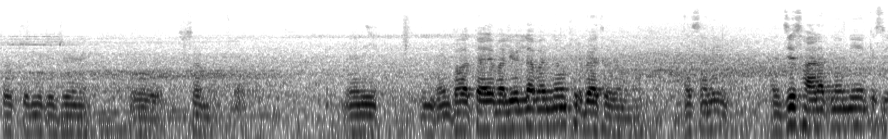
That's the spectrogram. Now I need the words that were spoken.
تو پھر مجھے جو ہے وہ سب یعنی بہت پہلے ولی اللہ بن جاؤں پھر بیت ہو جاؤں گا۔ ایسا نہیں۔ جس حالت میں بھی ہے کسی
